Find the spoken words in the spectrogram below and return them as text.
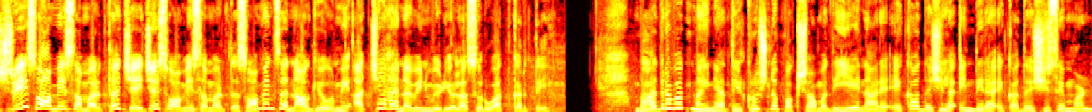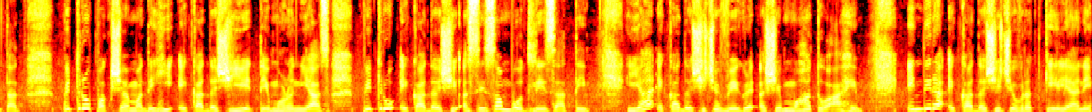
श्री स्वामी समर्थ जय जय स्वामी समर्थ. स्वामींचं नाव घेऊन मी आजच्या ह्या नवीन व्हिडिओला सुरुवात करते. भाद्रवत महिन्यातील कृष्ण पक्षामध्ये येणाऱ्या एकादशीला इंदिरा एकादशीचे म्हणतात. पितृपक्षामध्ये ही एकादशी येते म्हणून यास पितृ एकादशी असे संबोधले जाते. या एकादशीचे वेगळे असे महत्त्व आहे. इंदिरा एकादशीचे व्रत केल्याने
